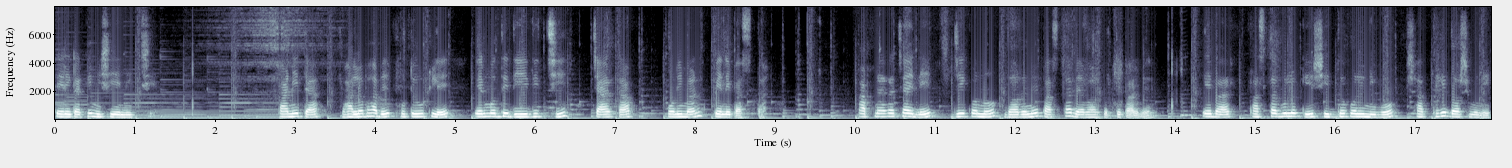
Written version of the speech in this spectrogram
তেলটাকে মিশিয়ে নিচ্ছি। পানিটা ভালোভাবে ফুটে উঠলে এর মধ্যে দিয়ে দিচ্ছি চার কাপ পরিমাণ পেনে পাস্তা। আপনারা চাইলে যে কোনো ধরনের পাস্তা ব্যবহার করতে পারবেন। এবার পাস্তাগুলোকে সিদ্ধ করে নিব সাত থেকে দশ মিনিট।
